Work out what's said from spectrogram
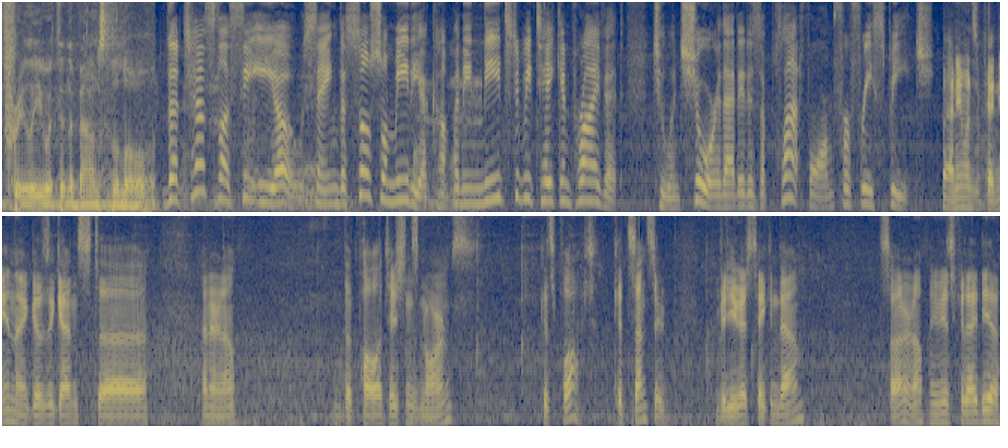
freely within the bounds of the law. The Tesla CEO saying the social media company needs to be taken private to ensure that it is a platform for free speech. Anyone's opinion that goes against, uh, I don't know, the politicians' norms gets blocked, gets censored. Video gets taken down. So I don't know, maybe it's a good idea.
